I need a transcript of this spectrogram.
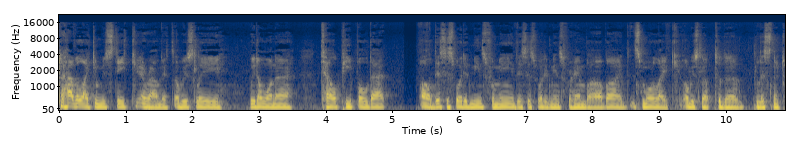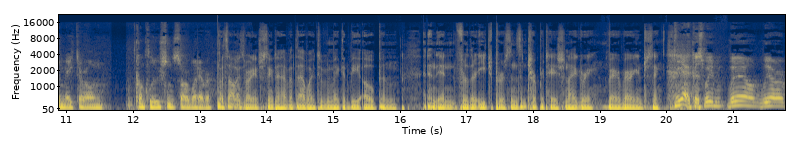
to have a, like a mystique around it. Obviously, we don't want to tell people that. Oh, this is what it means for me. This is what it means for him. Blah blah. It's more like obviously up to the listener to make their own conclusions or whatever. It's always very interesting to have it that way to make it be open and, and for their, each person's interpretation. I agree. Very very interesting. Yeah, because we we are, we are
